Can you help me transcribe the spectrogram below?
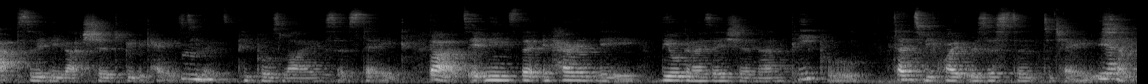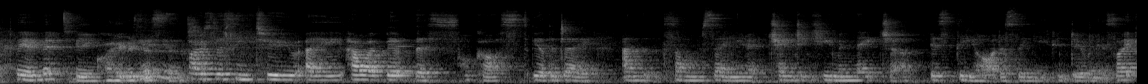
absolutely that should be the case. You know, Mm. it's people's lives at stake. But it means that inherently the organisation and people tend to be quite resistant to change. Yeah. Like they admit to being quite resistant. I was listening to a How I Built This podcast the other day, and someone was saying, you know, changing human nature is the hardest thing you can do, and it's like.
